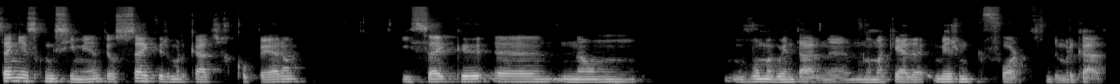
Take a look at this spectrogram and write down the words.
tenho esse conhecimento, eu sei que os mercados recuperam e sei que uh, não vou-me aguentar na, numa queda, mesmo que forte, de mercado.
